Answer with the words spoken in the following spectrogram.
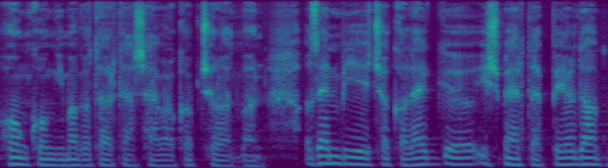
hongkongi magatartásával kapcsolatban. Az NBA csak a legismertebb példa.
